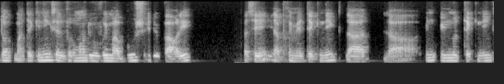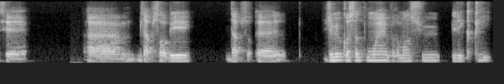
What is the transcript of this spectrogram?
Donc, ma technique, c'est vraiment d'ouvrir ma bouche et de parler. Ça, c'est la première technique. La, la, une, une autre technique, c'est euh, d'absorber. Euh, je me concentre moins vraiment sur l'écrit.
